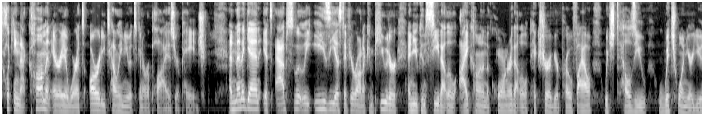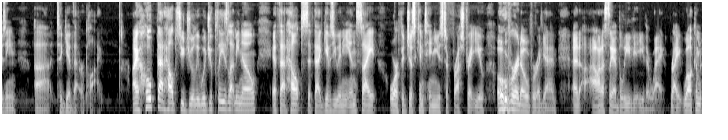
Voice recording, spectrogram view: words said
clicking that comment area where it's already telling you it's going to reply as your page. And then again, it's absolutely easiest if you're on a computer and you can see that little icon in the corner, that little picture of your profile, which tells you which one you're using uh, to give that reply. I hope that helps you, Julie. Would you please let me know if that helps, if that gives you any insight, or if it just continues to frustrate you over and over again. And honestly, I believe you either way, right? Welcome,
